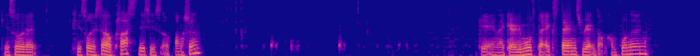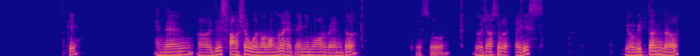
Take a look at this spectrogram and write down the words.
Okay, so that okay, so instead of class, this is a function. Okay, and I can remove the extends react.component. Okay, and then uh, this function will no longer have any more render. Okay, so it will just look like this. It will return the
